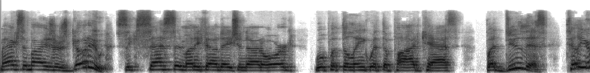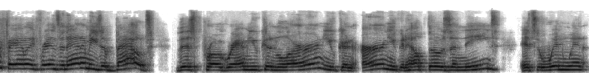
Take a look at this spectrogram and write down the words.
Maximizers, go to successandmoneyfoundation.org. We'll put the link with the podcast. But do this. Tell your family, friends, and enemies about this program. You can learn, you can earn, you can help those in need. It's a win win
